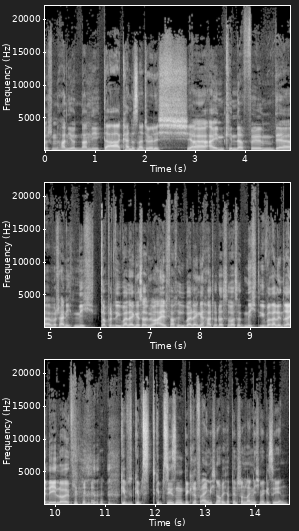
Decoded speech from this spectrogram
Zwischen Hani und Nanny. Da kann es natürlich, ja. Äh, ein Kinderfilm, der wahrscheinlich nicht doppelte Überlänge, sondern nur einfache Überlänge hat oder sowas und nicht überall in 3D läuft. Gibt gibt's, gibt's diesen Begriff eigentlich noch? Ich habe den schon lange nicht mehr gesehen.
